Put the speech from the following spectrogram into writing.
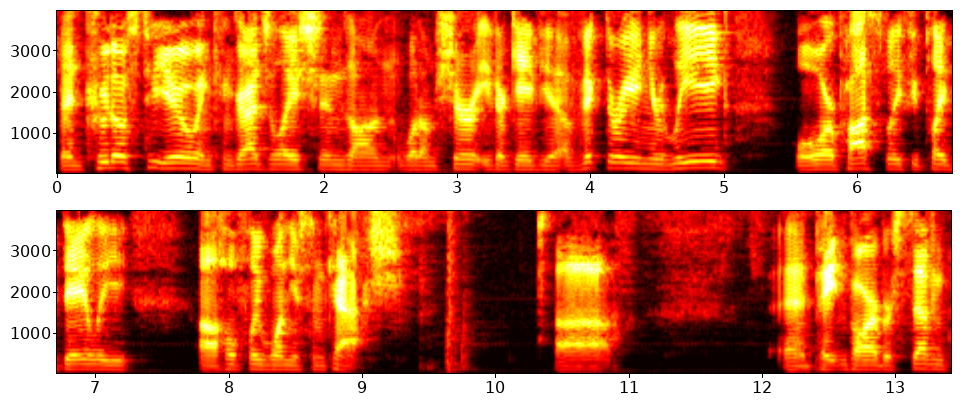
then kudos to you and congratulations on what I'm sure either gave you a victory in your league or possibly if you played daily, uh, hopefully won you some cash. Uh, and Peyton Barber, seven,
